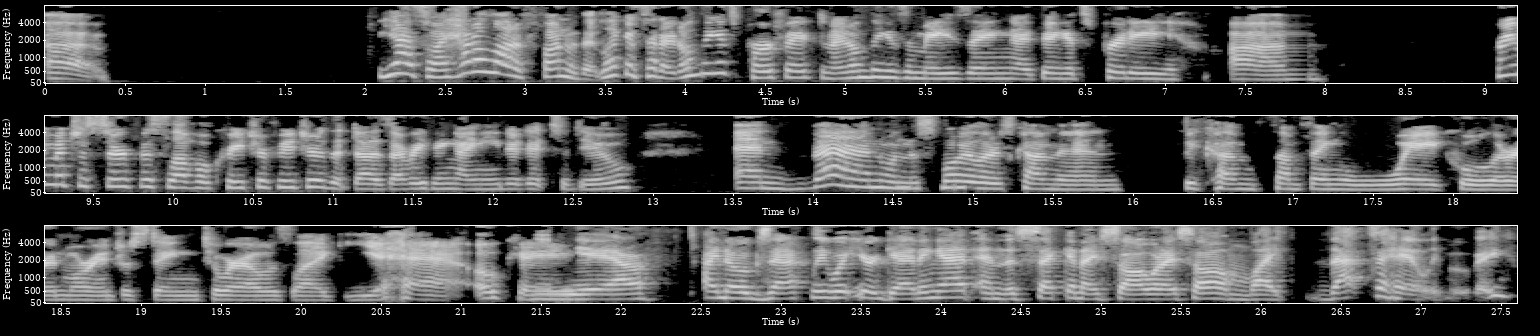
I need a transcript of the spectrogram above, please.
Uh, yeah, so I had a lot of fun with it. Like I said, I don't think it's perfect, and I don't think it's amazing. I think it's pretty, um, pretty much a surface level creature feature that does everything I needed it to do. And then when the spoilers come in, becomes something way cooler and more interesting to where I was like, yeah, okay. Yeah. I know exactly what you're getting at. And the second I saw what I saw, I'm like, that's a Haleigh movie.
